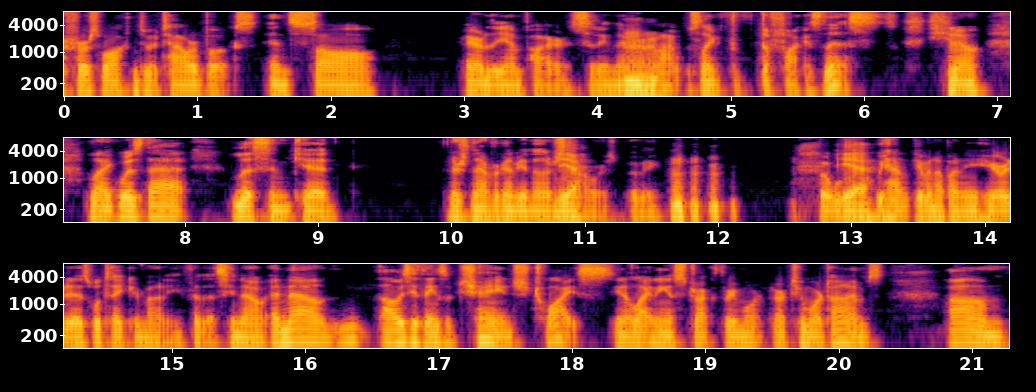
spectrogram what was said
first walked into a Tower Books and saw Heir to the Empire sitting there, Mhm. and I was like, "The, the fuck is this?" You know, like was that? Listen, kid, there's never going to be another Star Yeah. Wars movie, but we, Yeah. we haven't given up on you. Here it is. We'll take your money for this. You know, and now obviously things have changed twice. You know, lightning has struck three more or two more times. Um,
